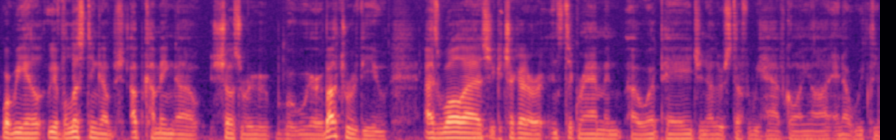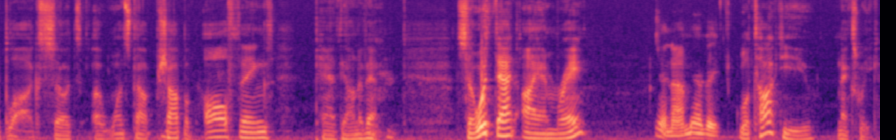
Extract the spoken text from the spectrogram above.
where we have, we have a listing of upcoming uh, shows we're, we're about to review, as well as you can check out our Instagram and uh, webpage and other stuff that we have going on, and our weekly blogs. So it's a one stop shop of all things Pantheon of M. So with that, I am Ray. And I'm Evie. We'll talk to you next week.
